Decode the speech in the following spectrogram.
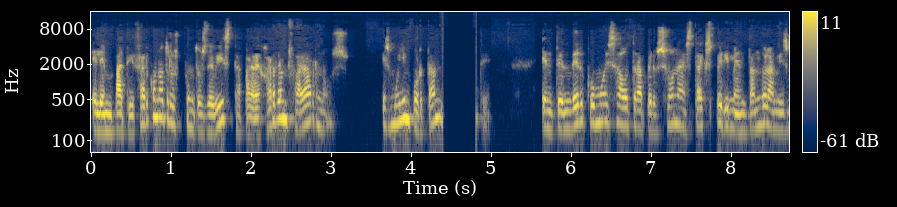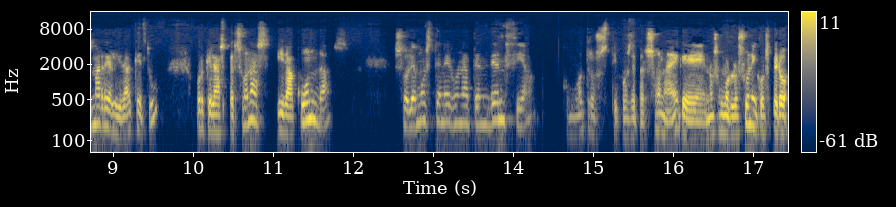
el empatizar con otros puntos de vista para dejar de enfadarnos es muy importante. Entender cómo esa otra persona está experimentando la misma realidad que tú. Porque las personas iracundas solemos tener una tendencia como otros tipos de personas, ¿eh? que no somos los únicos, pero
